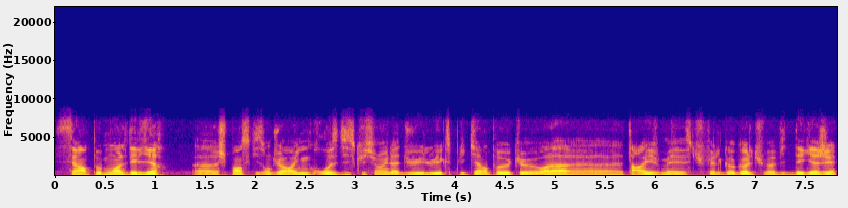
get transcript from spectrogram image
c'est un peu moins le délire euh, je pense qu'ils ont dû avoir une grosse discussion. Il a dû lui expliquer un peu que voilà, euh, t'arrives, mais si tu fais le gogol, tu vas vite dégager.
